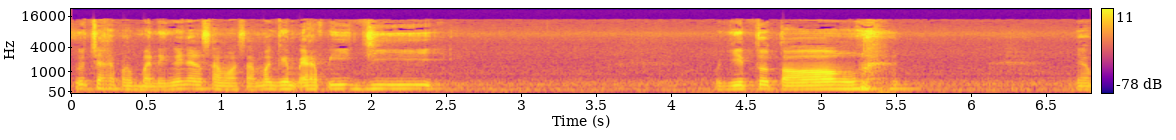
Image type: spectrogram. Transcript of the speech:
lu cari perbandingan yang sama-sama game RPG begitu tong. Ya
